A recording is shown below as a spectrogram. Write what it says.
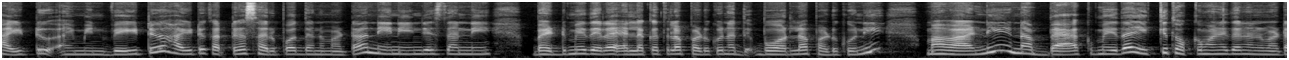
height I mean weight height కరెక్ట్గా సరిపోద్ది అనమాట నేను ఏం చేస్తాను బెడ్ మీద ఇలా ఎల్లకతలా పడుకొని అది బోర్లా పడుకొని మా వాడిని నా బ్యాక్ మీద ఎక్కి తొక్కమనేదాన్ని అనమాట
